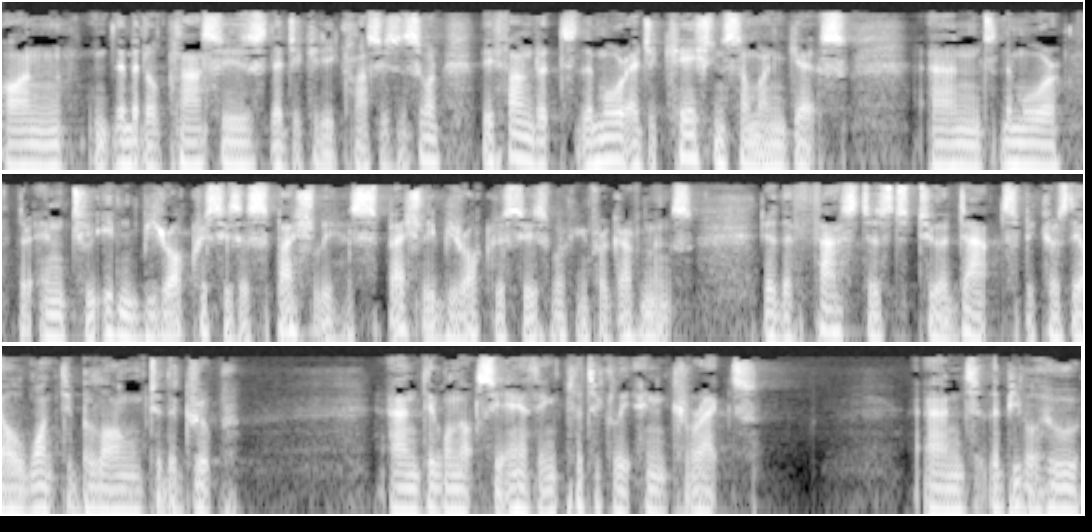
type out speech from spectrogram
on the middle classes, the educated classes and so on. They found that the more education someone gets and the more they're into even bureaucracies especially, especially bureaucracies working for governments, they're the fastest to adapt because they all want to belong to the group and they will not say anything politically incorrect. And the people who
